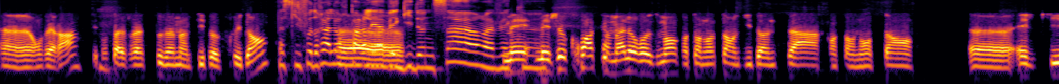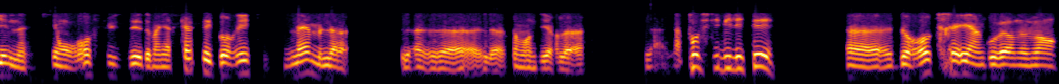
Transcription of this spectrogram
euh, on verra. C'est pour ça que je reste tout de même un petit peu prudent. Parce qu'il faudrait alors parler avec euh, Guy Donsard, avec... Mais, euh, mais, je crois que malheureusement, quand on entend Guy Donsard, quand on entend Elkin, qui ont refusé de manière catégorique même le, comment dire, la, possibilité de recréer un gouvernement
